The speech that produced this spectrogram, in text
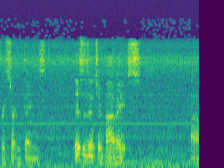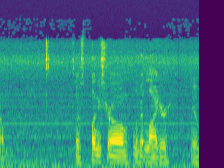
for certain things. This is inch and five eighths. Um, so it's plenty strong, a little bit lighter. You know,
